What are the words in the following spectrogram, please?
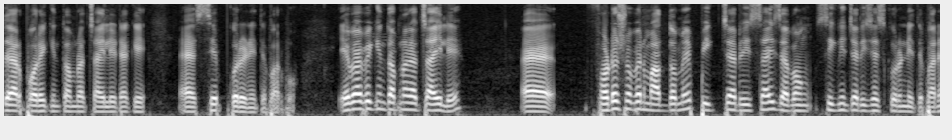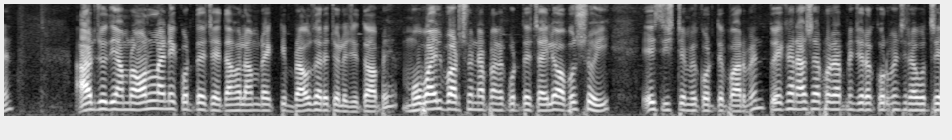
দেওয়ার পরে কিন্তু আমরা চাইলে এটাকে সেভ করে নিতে পারব। এভাবে কিন্তু আপনারা চাইলে ফটোশপের মাধ্যমে পিকচার রিসাইজ এবং সিগনেচার রিসাইজ করে নিতে পারেন। আর যদি আমরা অনলাইনে করতে চাই, তাহলে আমরা একটি ব্রাউজারে চলে যেতে হবে। মোবাইল ভার্সনে আপনারা করতে চাইলে অবশ্যই এই সিস্টেমে করতে পারবেন। তো এখানে আসার পরে আপনি যেটা করবেন, সেটা হচ্ছে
